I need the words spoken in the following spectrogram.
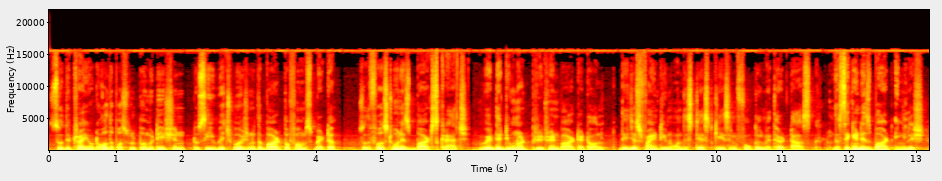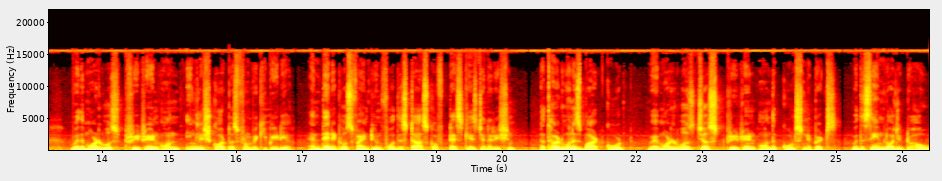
So they try out all the possible permutation to see which version of the BART performs better. So the first one is BART Scratch, where they do not pre-train BART at all. They just fine tune on this test case and focal method task. The second is BART English, where the model was pre-trained on English corpus from Wikipedia and then it was fine-tuned for this task of test case generation. The third one is BART code where model was just pre-trained on the code snippets with the same logic to how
